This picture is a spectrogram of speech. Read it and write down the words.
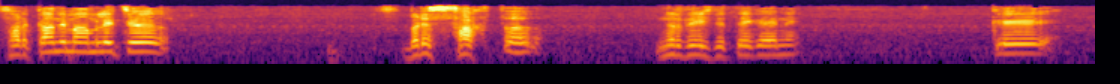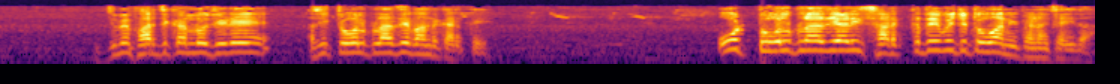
ਸੜਕਾਂ ਦੇ ਮਾਮਲੇ 'ਚ ਬੜੇ ਸਖਤ ਨਿਰਦੇਸ਼ ਦਿੱਤੇ ਗਏ ਨੇ ਕਿ ਜਿਵੇਂ ਫਰਜ਼ ਕਰ ਲਓ ਜਿਹੜੇ ਅਸੀਂ ਟੋਲ ਪਲਾਜ਼ੇ ਬੰਦ ਕਰਤੇ, ਉਹ ਟੋਲ ਪਲਾਜ਼ੇ ਵਾਲੀ ਸੜਕ ਦੇ ਵਿੱਚ ਟੋਆ ਨਹੀਂ ਪੈਣਾ ਚਾਹੀਦਾ।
